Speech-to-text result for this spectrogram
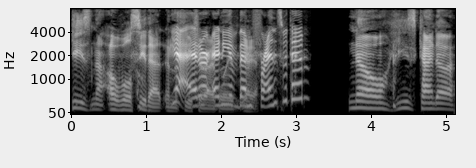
he's not. Oh, we'll oh, see that in the yeah, future. and are any of them Yeah, yeah. friends with him? No, he's kind of.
